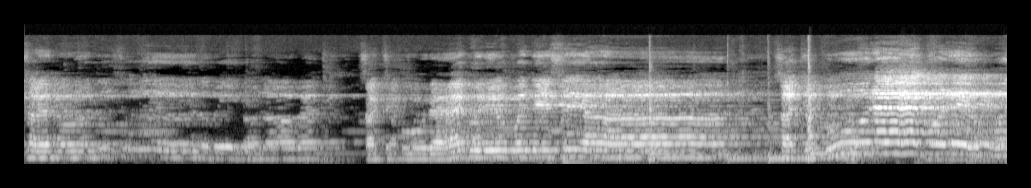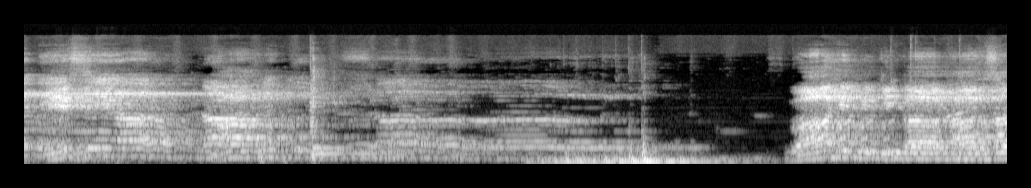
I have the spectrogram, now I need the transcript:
ਸਾਹਿਬ ਰਵੇ ਨਾਵੇ ਸਚ ਪੂਰੈ ਗੁਰ ਉਪਦੇਸਿਆ। ਸਚ ਪੂਰੈ ਗੁਰ ਉਪਦੇਸਿਆ। ਨਾਨਕ ਵਾਹਿਗੁਰੂ ਜੀ ਕਾ ਖਾਲਸਾ,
